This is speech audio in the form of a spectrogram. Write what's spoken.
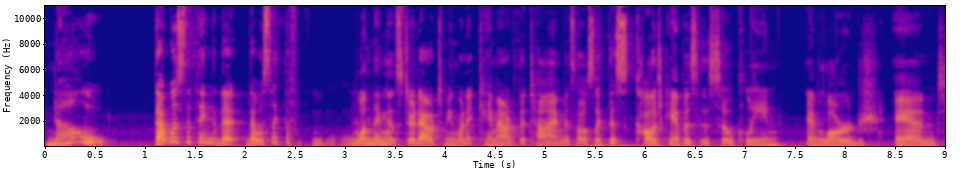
No. That was the thing that that was like the f- one thing that stood out to me when it came out at the time is I was like this college campus is so clean and large and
